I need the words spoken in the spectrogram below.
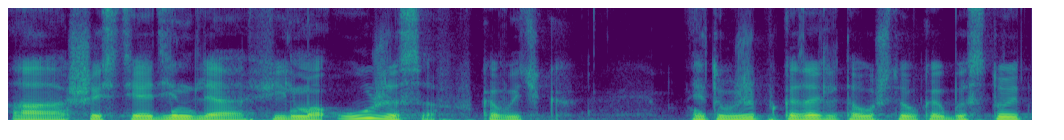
А 6,1 для фильма ужасов, в кавычках, это уже показатель того, что его как бы стоит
